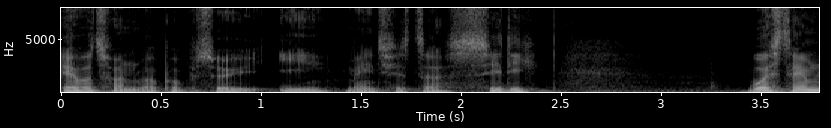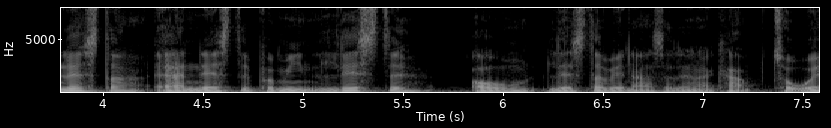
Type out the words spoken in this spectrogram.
Everton var på besøg i Manchester City. West Ham Leicester er næste på min liste, og Leicester vinder altså den her kamp 2-1.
